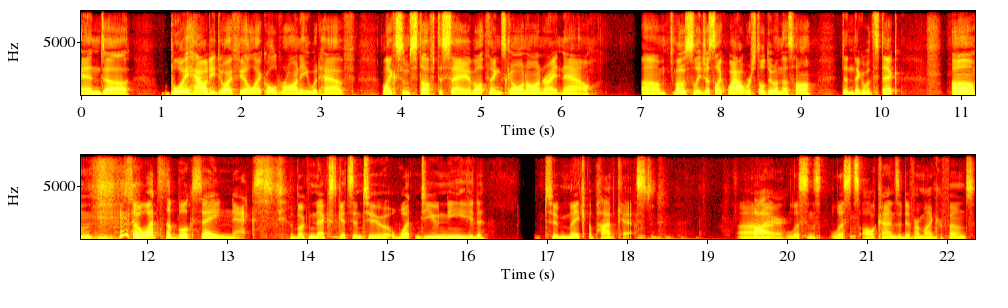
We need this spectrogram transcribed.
And uh, boy, howdy, do I feel like old Ronnie would have like some stuff to say about things going on right now. Um, mostly just like, wow, we're still doing this, huh? Didn't think it would stick. So what's the book say next? The book next gets into what do you need to make a podcast. Uh, Fire. listens lists all kinds of different microphones.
